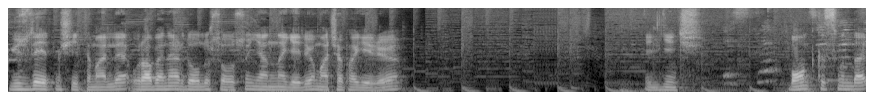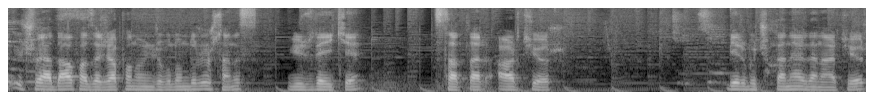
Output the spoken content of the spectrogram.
%70 ihtimalle Urabe nerede olursa olsun yanına geliyor. Matchup'a giriyor. İlginç. Bond kısmında 3 veya daha fazla Japon oyuncu bulundurursanız %2 statlar artıyor. 1.5'da nereden artıyor?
